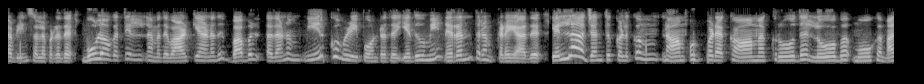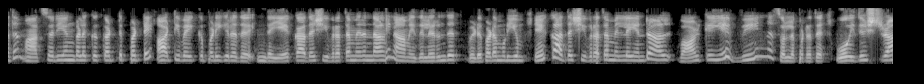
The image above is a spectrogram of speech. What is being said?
அப்படின்னு சொல்லப்படுறது. பூலோகத்தில் நமது வாழ்க்கையானது பபுள் அதானும் நீர்க்குமிழி போன்றது. எதுவுமே நிரந்தரம் கிடையாது. எல்லா ஜந்துக்களுக்கும் நாம் உட்பட காம குரோத லோப மோக மதம் ஆச்சரியங்களுக்கு கட்டுப்பட்டு ஆட்டி வைக்கப்படுகிறது. இந்த ஏகாதசி விரதம் இருந்தால் நாம் இதிலிருந்து விடுபட முடியும். ஏகாதசி விரதம் இல்லை என்றால் வாழ்க்கையே வீண் சொல்லப்படுறது. ஓ இதுஷ்ரா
